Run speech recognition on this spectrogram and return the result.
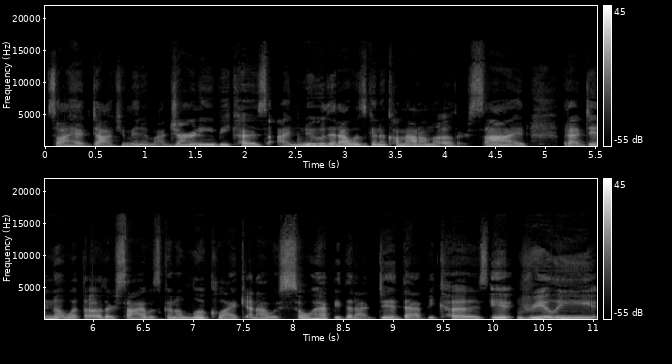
So I had documented my journey because I knew that I was going to come out on the other side, but I didn't know what the other side was going to look like. And I was so happy that I did that because it really,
